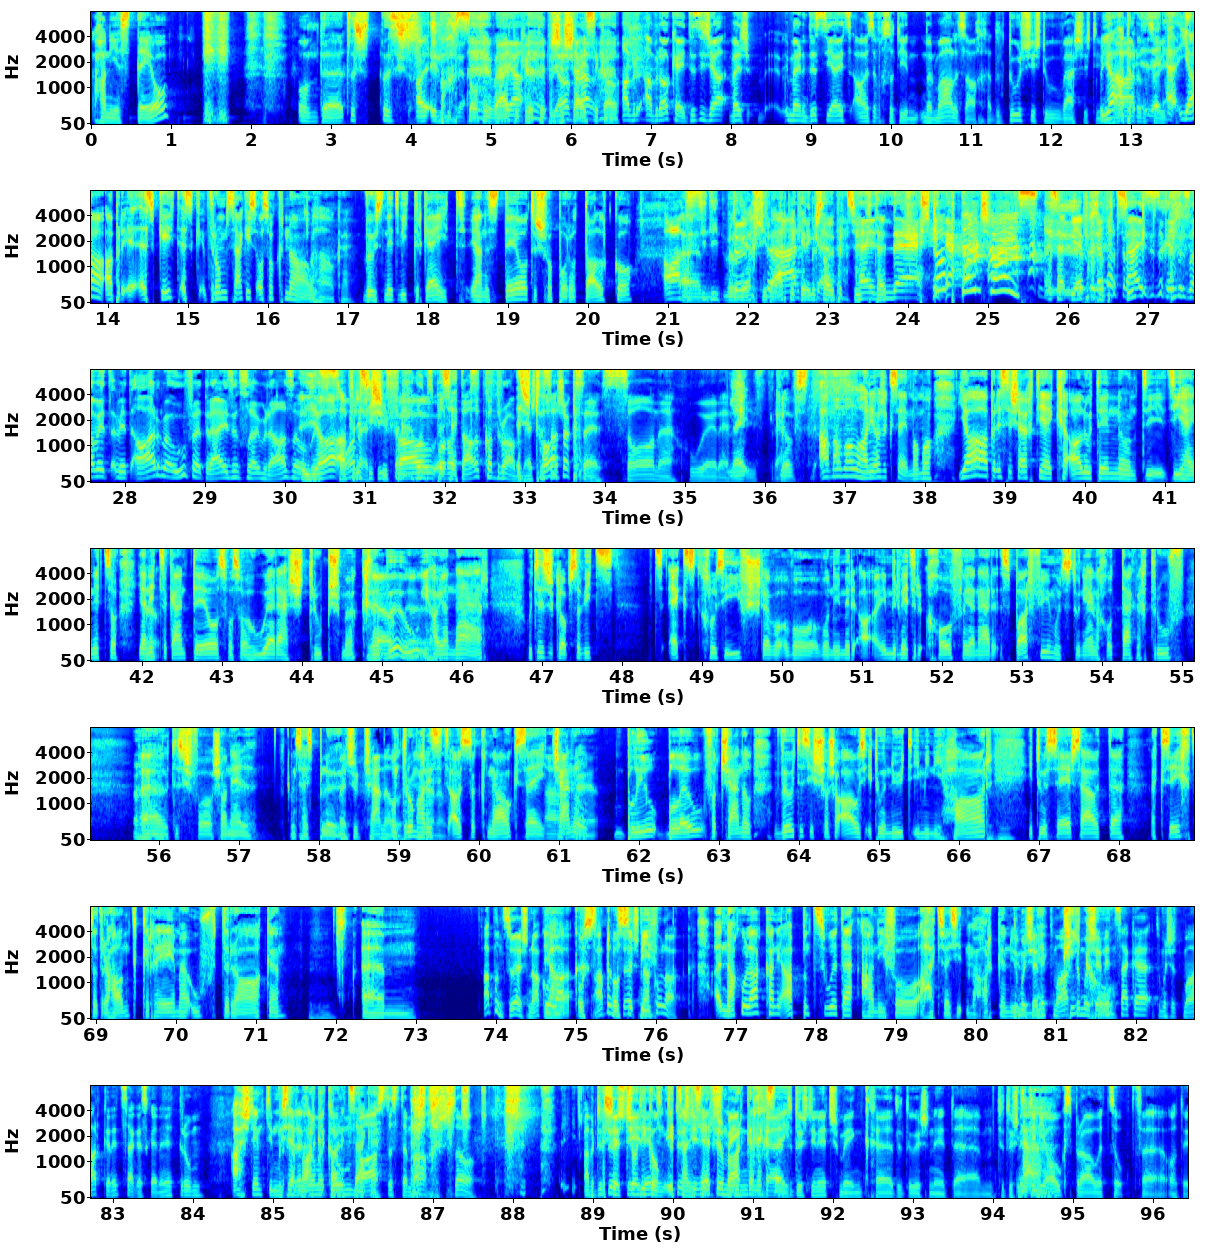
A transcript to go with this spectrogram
habe ich ein Deo. Und äh, das, ist- das ist, äh, ich mache so viel Werbung heute, aber es ist scheißegal. Aber, aber okay, das ist ja, weißt, ich meine, das sind ja jetzt alles einfach so die normalen Sachen. Du duschst, du wäschst deine Ja, Haare aber, und so äh, weiter. äh, ja, aber äh, es geht, es, darum sage ich es auch so genau. Aha, okay. Weil es nicht weitergeht. Ich habe ein Deo, das ist von Porotalco. Ah, das sind die Weil mich die Werbung immer so überzeugt Hey, hat. nee. Stopp deinen Scheiß! Das hat mich einfach überzeugt. drehen sie sich immer so mit, mit Armen auf, drehen sich so im Rasen. Ja, aber es ist im. Fall- Es es hast du das auch schon gesehen? So eine hure Nein, glaub's. Ah, Mama, Mama, habe ich auch schon gesehen. Mama, ja, aber es ist echt, die haben kein Alu drin und die, die haben nicht so, ich habe nicht so gerne Deos, die so hure Straub schmecken, Ja, weil ja, ich ja. habe ja näher, und das ist, glaub so wie das, das Exklusivste, wo, wo, wo ich mir äh, immer wieder kaufe, ja, näher ein Parfüm, und das tue ich eigentlich auch täglich drauf, äh, das ist von Chanel. Und das heisst Bleu. Meinst du Channel? Und darum habe ich es jetzt alles so genau gesagt. Ah, Channel. okay, ja. Blue, Blue von Channel. Weil das ist schon schon alles. Ich tue nichts in meine Haare. Mhm. Ich tue sehr selten ein Gesichts- oder eine Handcreme auftragen. Mhm. Ähm, Ab und zu hast du Nagellack. Ja, aus- Ab und zu hast du Nagellack. äh, Nagellack kann ich ab und zu, den habe ich von, ah, jetzt weiss ich die Marke nicht Du musst ja nicht die Marke, du musst ja nicht sagen, du musst ja die Marke nicht sagen. Es geht nicht darum, Ah, stimmt, ich muss ja die Marke gar nicht sagen. was das du machst. So. Aber du tust Entschuldigung, nicht, jetzt du habe ich sehr nicht viele Marken gesagt. Du tust dich nicht schminken, du tust nicht, ähm, du tust nicht deine Augsbrauen zupfen oder,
